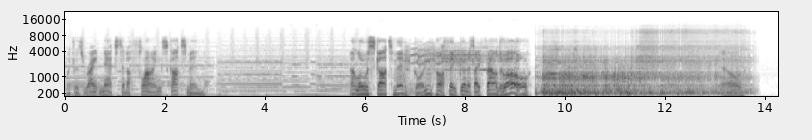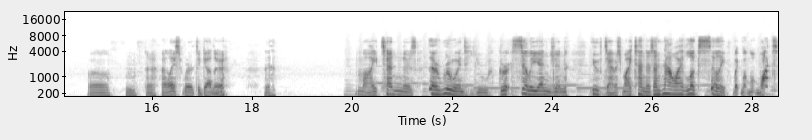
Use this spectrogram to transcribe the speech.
Which was right next to the Flying Scotsman. Hello, Scotsman! Gordon? Oh, thank goodness I found you! Oh! Oh. Hmm, at least we're together. My tenders, they're ruined, you silly engine. You've damaged my tenders and now I look silly. Wait, what?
